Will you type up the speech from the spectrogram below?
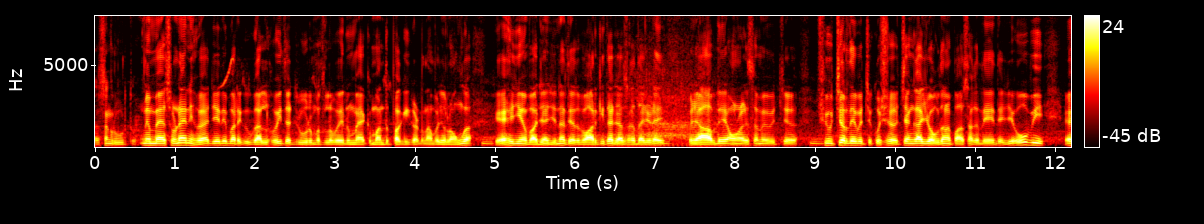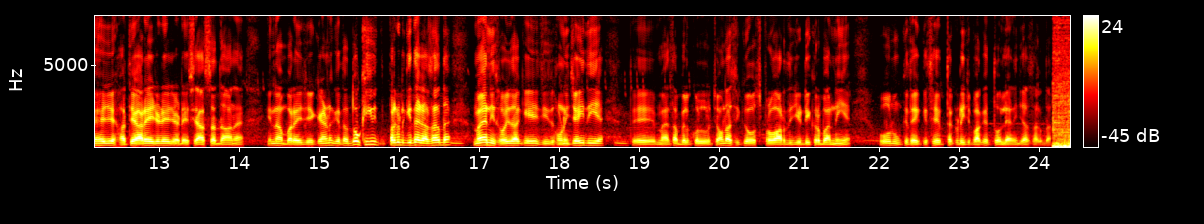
ਸੰਗਰੂਰ ਤੋਂ। ਮੈਂ- ਸੁਣਿਆ ਨਹੀਂ ਹੋਇਆ। ਜੇ ਇਹਦੇ ਬਾਰੇ ਕੋਈ ਗੱਲ ਹੋਈ ਤਾਂ ਜ਼ਰੂਰ ਮਤਲਬ ਇਹਨੂੰ ਮੈਂ ਇੱਕ ਮੰਦਭਾਗੀ ਘਟਨਾ ਵਜੋਂ ਲਾਉਂਗਾ ਕਿ ਇਹੋ ਜਿਹੀਆਂ ਆਵਾਜ਼ਾਂ ਜਿਨ੍ਹਾਂ ਤੇ ਇਤਬਾਰ ਕੀਤਾ ਜਾ ਸਕਦਾ ਜਿਹੜੇ ਪੰਜਾਬ ਦੇ ਆਉਣ ਵਾਲੇ ਸਮੇਂ ਵਿੱਚ ਫਿਊਚਰ ਦੇ ਵਿੱਚ ਕੁਝ ਚੰਗਾ ਯੋਗਦਾਨ ਪਾ ਸਕਦੇ ਤੇ ਜੇ ਉਹ ਵੀ ਇਹੋ ਜਿਹੇ ਹਥਿਆਰੇ ਜਿਹੜੇ ਜਿਹੜੇ ਸਿਆਸਤਦਾਨ ਹੈ, ਇਹਨਾਂ ਬਾਰੇ ਜੇ ਕਹਿਣਗੇ ਤਾਂ ਦੁੱਖ ਹੀ ਪ੍ਰਗਟ ਕੀਤਾ ਜਾ ਸਕਦਾ ਮੈਂ ਨਹੀਂ ਸੋਚਦਾ ਕਿ ਇਹ ਚੀਜ਼ ਹੋਣੀ ਚਾਹੀਦੀ ਹੈ ਤੇ ਮੈਂ ਤਾਂ ਬਿਲਕੁਲ ਚਾਹੁੰਦਾ ਸੀ ਕਿ ਉਸ ਪਰਿਵਾਰ ਦੀ ਜਿੱਡੀ ਕੁਰਬਾਨੀ ਹੈ, ਉਹਨੂੰ ਕਿਤੇ ਕਿਸੇ ਤਕੜੀ 'ਚ ਪਾ ਕੇ ਤੋਲਿਆ ਨਹੀਂ ਜਾ ਸਕਦਾ।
